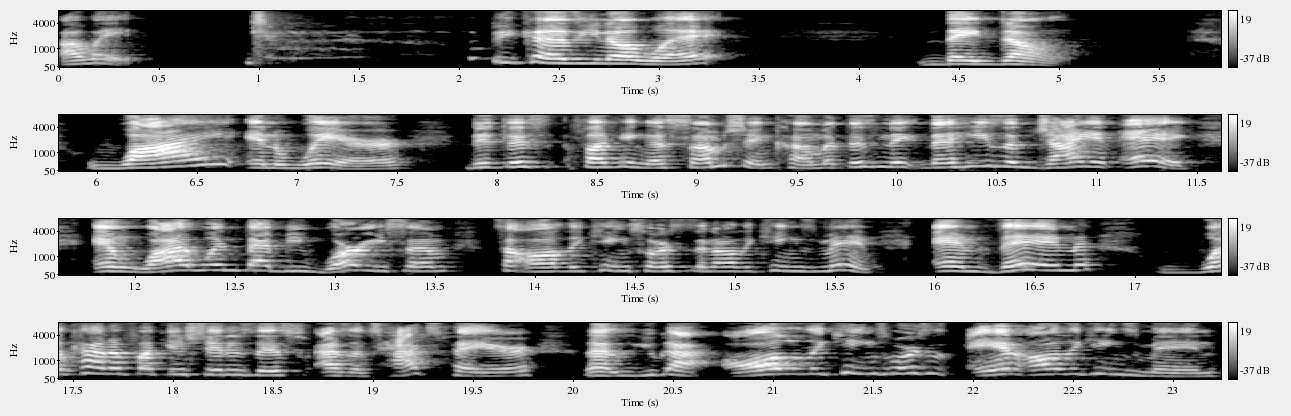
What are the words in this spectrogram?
I'll wait. because you know what? They don't. Why and where did this fucking assumption come at this that he's a giant egg? And why wouldn't that be worrisome to all the king's horses and all the king's men? And then what kind of fucking shit is this as a taxpayer that you got all of the king's horses and all the king's men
